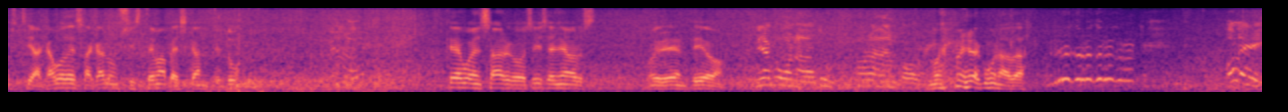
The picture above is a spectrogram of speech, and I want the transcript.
Hostia, acabo de sacar un sistema pescante, tú. Qué buen sargo, sí señor. Muy bien, tío. Mira cómo nada tú. Vamos a nadar un poco. Mira cómo nada. ¡Ole!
